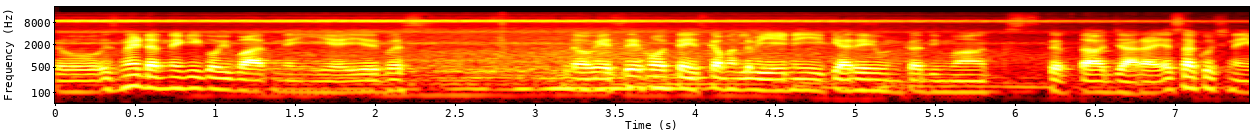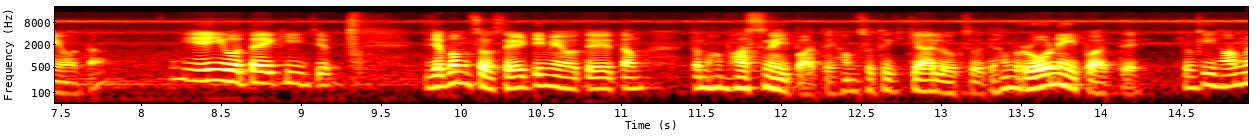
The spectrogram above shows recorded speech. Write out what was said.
तो इसमें डरने की कोई बात नहीं है, ये बस लोग ऐसे होते हैं, इसका मतलब ये नहीं है कि अरे उनका दिमाग करता जा रहा है, ऐसा कुछ नहीं होता। यही होता है कि जब जब हम सोसाइटी में होते हैं, तब तब हम हंस नहीं पाते। हम सोचते कि क्या लोग सोचते हम रो नहीं पाते, क्योंकि हम,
